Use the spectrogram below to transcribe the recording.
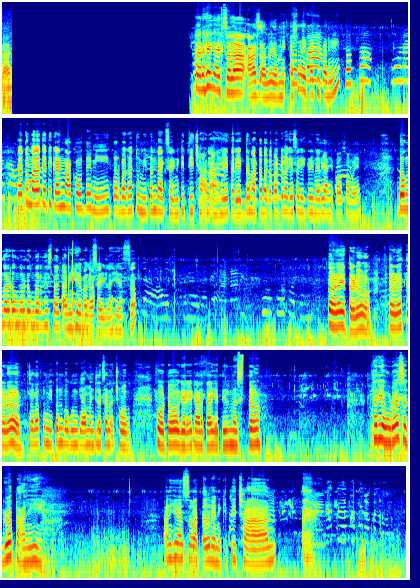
तर हे काय चला आज आलोय आम्ही अशा एका ठिकाणी. तर तुम्हाला ते ठिकाण दाखवते मी. तर बघा तुम्ही पण बॅक साईडने किती छान आहे. तर एकदम आता बघा पाठीमागे सगळी ग्रीनरी आहे पावसामुळे. डोंगर डोंगर डोंगर दिसत आहेत आणि हे बघा साईडला हे असं. तळ आहे तळ. तळ तळ. चला तुम्ही पण बघून घ्या. म्हटलं चला छो फोटो वगैरे काढता येतील. मस्त. तर एवढं सगळं पाणी. आणि हे असं वातावरण आहे किती छान.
